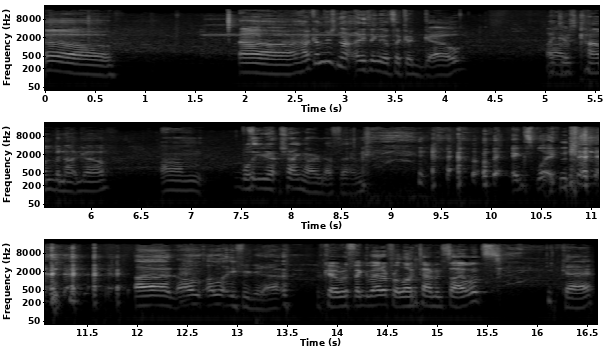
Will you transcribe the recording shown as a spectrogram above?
oh. Uh, how come there's not anything that's like a go? Like Uh, there's come but not go. Um. Well, you're not trying hard enough then. Explain. Uh, I'll, I'll let you figure it out. okay, I'm gonna think about it for a long time in silence. Okay.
